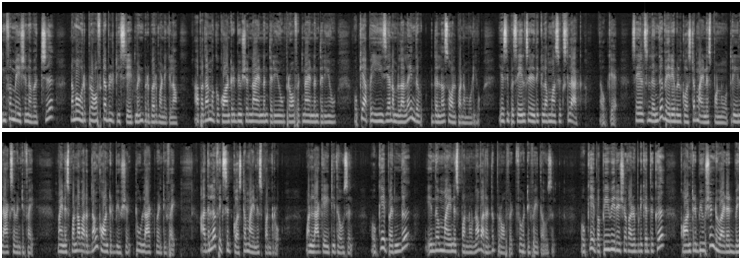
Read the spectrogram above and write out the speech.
இன்ஃபர்மேஷனை வச்சு நம்ம ஒரு ப்ராஃபிட்டபிலிட்டி ஸ்டேட்மெண்ட் ப்ரிப்பேர் பண்ணிக்கலாம். அப்போ தான் நமக்கு கான்ட்ரிபியூஷன்னா என்னன்னு தெரியும் ப்ராஃபிட்னா என்னன்னு தெரியும். ஓகே அப்போ ஈஸியாக நம்மளால் இந்த இதெல்லாம் சால்வ் பண்ண முடியும். எஸ் இப்போ சேல்ஸ் எழுதிக்கலாமா? சிக்ஸ் லேக் ஓகே சேல்ஸ்லேருந்து வேரியபிள் காஸ்ட்டை மைனஸ் பண்ணுவோம் three lakh seventy five minus பண்ணால் வரது தான் contribution two lakh twenty five அதில் ஃபிக்ஸட் காஸ்ட்டை மைனஸ் பண்ணுறோம் one lakh eighty thousand okay இப்போ இந்த இந்த மைனஸ் பண்ணோன்னா வரது profit forty five thousand okay இப்போ பிவி ரேஷியோ கண்டுபிடிக்கிறதுக்கு contribution divided by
